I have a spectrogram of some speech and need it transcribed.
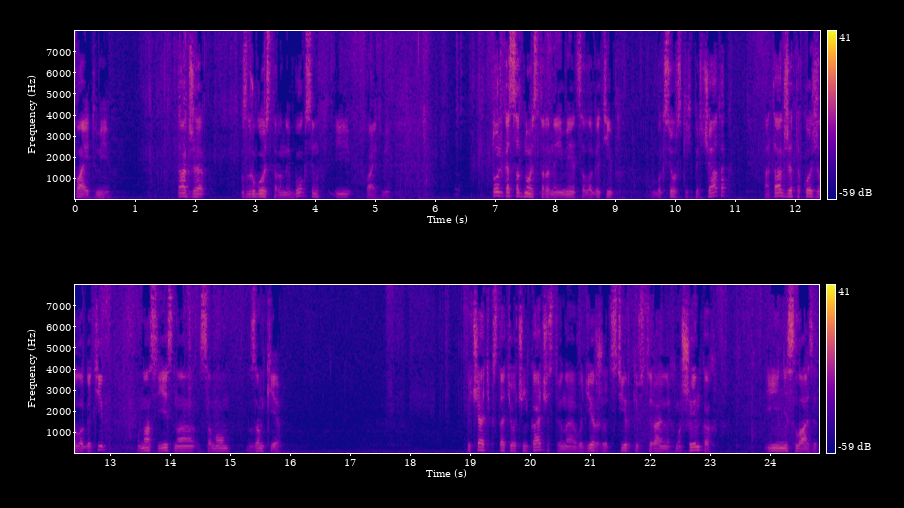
«Fight Me». Также с другой стороны «Boxing» и «Fight Me». Только с одной стороны имеется логотип боксерских перчаток, а также такой же логотип у нас есть на самом замке. Печать, кстати, очень качественная, выдерживает стирки в стиральных машинках и не слазит.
